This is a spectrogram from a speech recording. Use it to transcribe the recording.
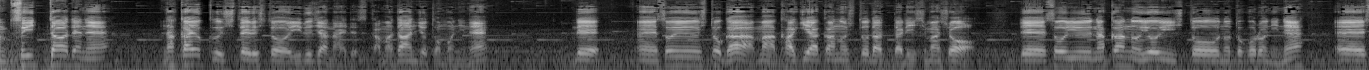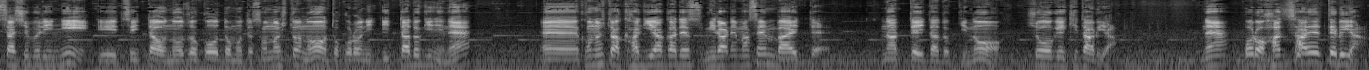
あの、ツイッターでね、仲良くしてる人いるじゃないですか。まあ男女ともにね。で、えー、そういう人が、まあ鍵垢の人だったりしましょう。で、そういう仲の良い人のところにね、えー、久しぶりに、えー、ツイッターを覗こうと思ってその人のところに行った時にね、えー、この人は鍵垢です。見られませんばいってなっていた時の衝撃たるや。ね？フォロー外されてるやん。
